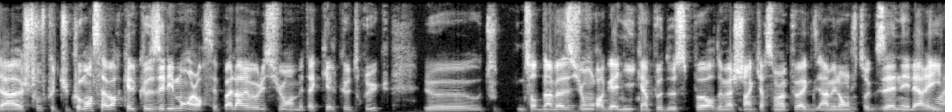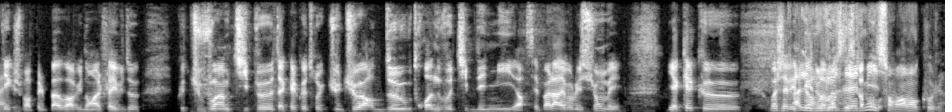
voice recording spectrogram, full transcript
t'as- je trouve que tu commences à avoir quelques éléments. Alors, c'est pas la révolution, hein, mais t'as quelques trucs, euh, toute une sorte d'invasion organique, un peu de sport, de machin, qui ressemble un peu à un mélange entre Xen et la réalité Ouais. que je me rappelle pas avoir vu dans Half-Life 2, que tu vois un petit peu. T'as quelques trucs. Tu, tu avoir deux ou trois nouveaux types d'ennemis. Alors, c'est pas la révolution, mais il y a quelques. Moi, j'avais Ah, les peur nouveaux ce soit- ennemis, ils sont vraiment cool,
